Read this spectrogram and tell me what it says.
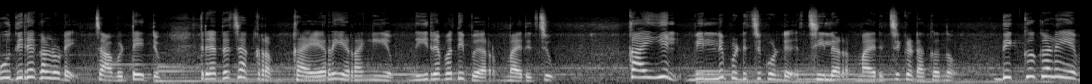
കുതിരകളുടെ ചവിട്ടേറ്റും രഥചക്രം കയറിയിറങ്ങിയും നിരവധി പേർ മരിച്ചു. കയ്യിൽ വില്ല് പിടിച്ചുകൊണ്ട് ചിലർ മരിച്ചു കിടക്കുന്നു. ദിക്കുകളെയും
